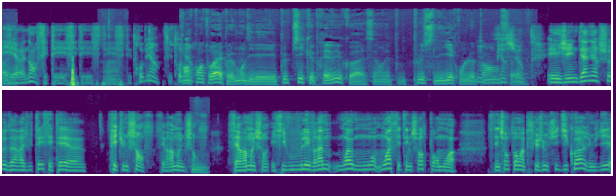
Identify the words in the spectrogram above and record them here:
et euh, non, c'était trop bien. C'est trop bien. rends compte ouais, que le monde il est plus petit que prévu quoi. on est plus lié qu'on ne le mmh, pense. Bien sûr. Et j'ai une dernière chose à rajouter, c'était euh, c'est une chance. C'est vraiment une chance. Mmh. C'est vraiment une chance. Et si vous voulez vraiment, moi moi, moi c'était une chance pour moi. C'était une chance pour moi parce que je me suis dit quoi? Je me suis dit,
